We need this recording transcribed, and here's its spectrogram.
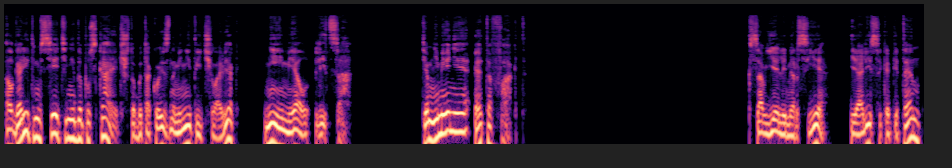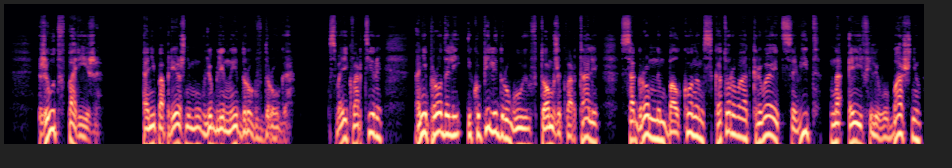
алгоритм сети не допускает, чтобы такой знаменитый человек не имел лица. Тем не менее, это факт. Ксавье Лемерсье и Алиса Капитен живут в Париже. Они по-прежнему влюблены друг в друга. Свои квартиры они продали и купили другую в том же квартале с огромным балконом, с которого открывается вид на Эйфелеву башню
